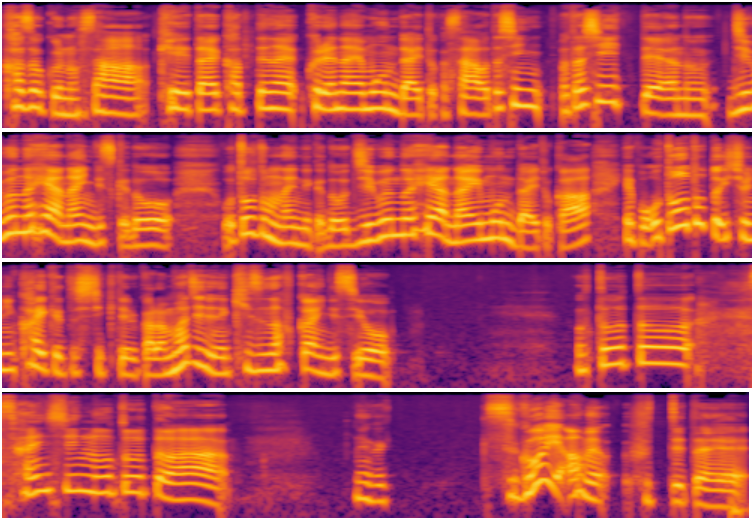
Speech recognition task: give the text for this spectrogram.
家族のさ携帯買ってないくれない問題とかさ私私ってあの自分の部屋ないんですけど弟もないんだけど自分の部屋ない問題とかやっぱ弟と一緒に解決してきてるからマジでね絆深いんですよ。弟最新の弟はなんかすごい雨降ってて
